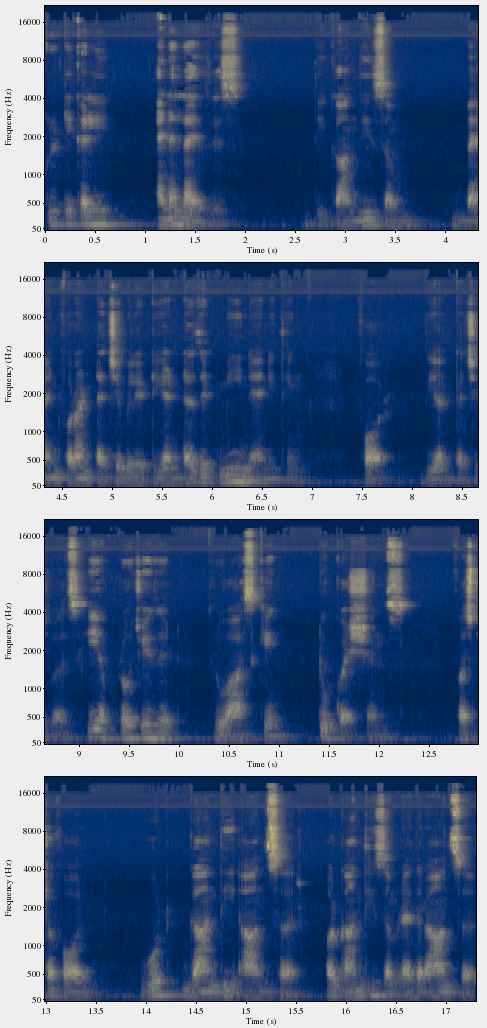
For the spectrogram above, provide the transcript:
critically analyzes the Gandhism ban for untouchability and does it mean anything untouchables? He approaches it through asking two questions. First of all, would Gandhi answer or Gandhism rather answer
